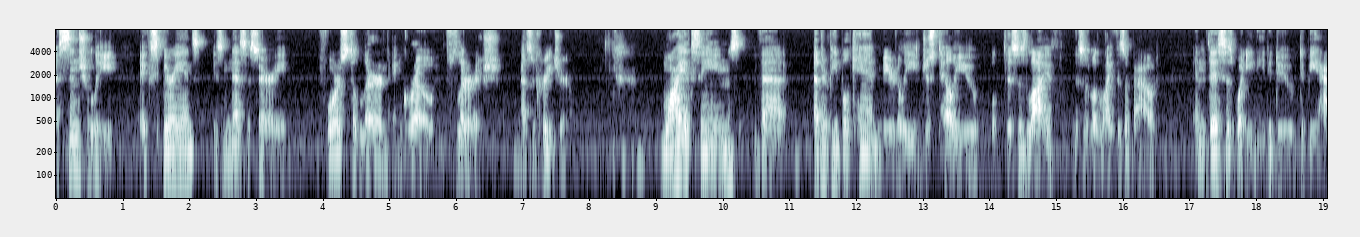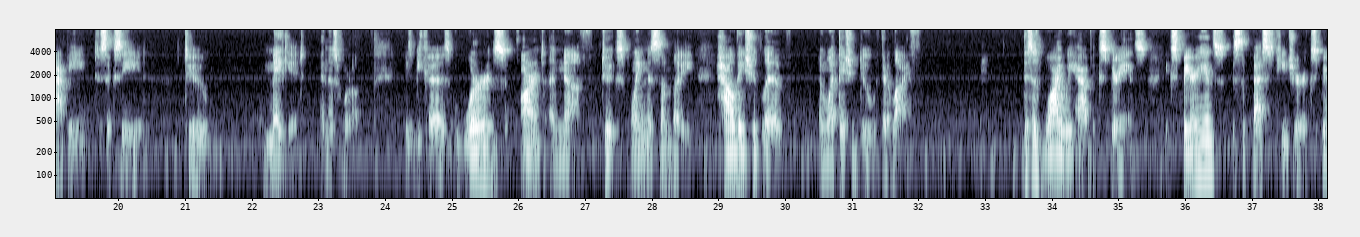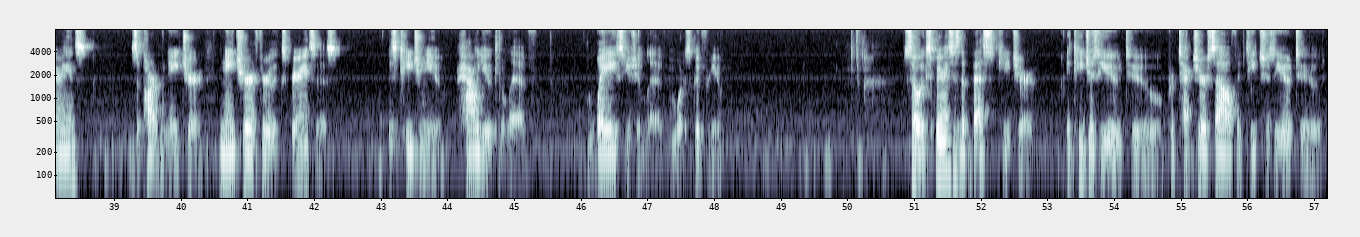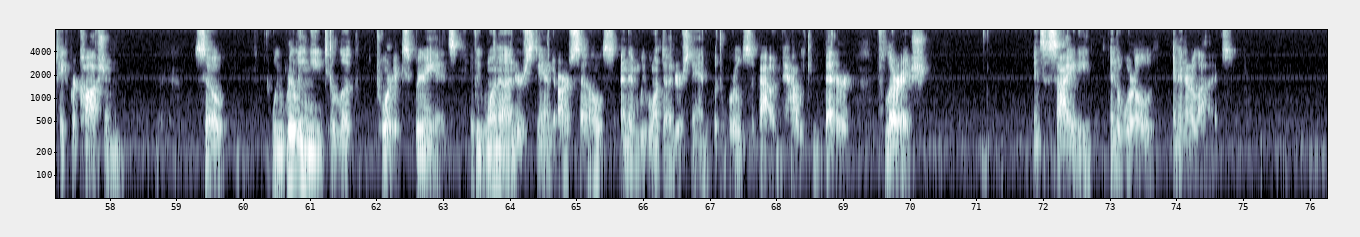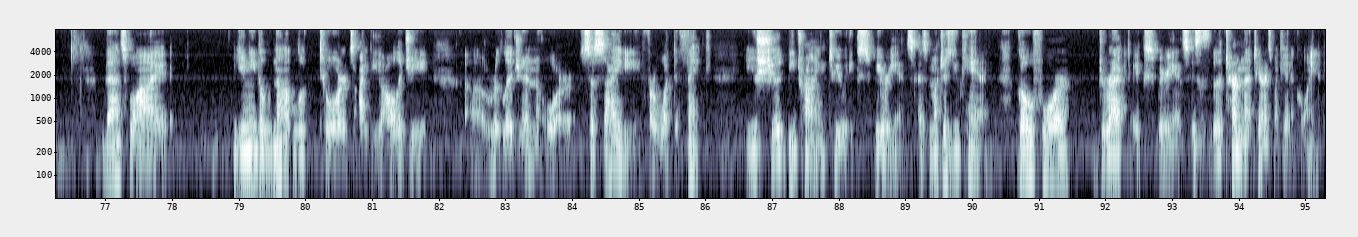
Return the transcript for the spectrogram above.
essentially, experience is necessary for us to learn and grow and flourish as a creature. Why it seems that other people can merely just tell you, well, this is life, this is what life is about, and this is what you need to do to be happy, to succeed, to make it in this world, is because words aren't enough to explain to somebody how they should live and what they should do with their life. This is why we have experience. Experience is the best teacher. Experience is a part of nature. Nature, through experiences, is teaching you how you can live, ways you should live, and what is good for you. So experience is the best teacher. It teaches you to protect yourself. It teaches you to take precaution. So we really need to look toward experience if we want to understand ourselves and then we want to understand what the world is about and how we can better flourish in society, in the world, and in our lives. That's why you need to not look towards ideology, uh, religion, or society for what to think. You should be trying to experience as much as you can. Go for direct experience is the term that Terence McKenna coined.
